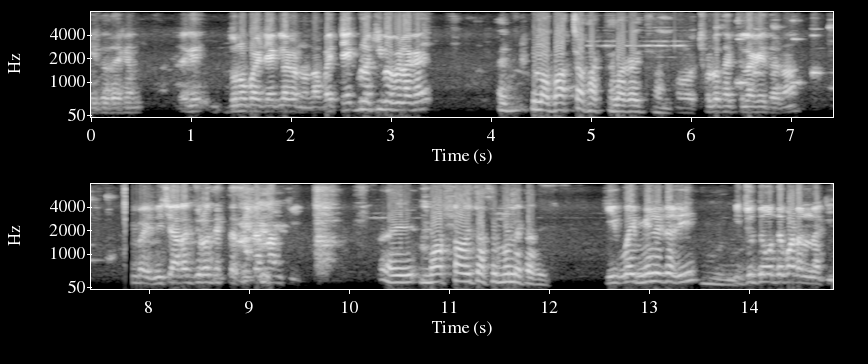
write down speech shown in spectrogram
এই তো দেখেন দোনো পায়ে ট্যাগ লাগানো না? ভাই ট্যাগগুলো কীভাবে লাগায়? এগুলা বাচ্চা থাকতে লাগাইতে হয় ছোট থাকতে লাগাই দেয় না? ভাই নিচে আরেক জোড়া দেখতেছি এটার নাম কি? এই নরটা হইতাছে মিলিটারি কি ভাই মিলিটারি। কি যুদ্ধের মধ্যে পাঠান নাকি?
